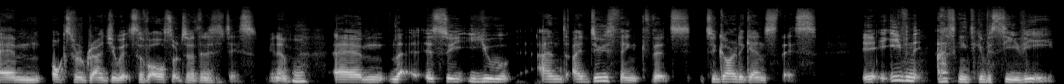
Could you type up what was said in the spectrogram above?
um, Oxford graduates of all sorts of ethnicities, you know. Um, so you, and I do think that to guard against this, even asking to give a CV,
